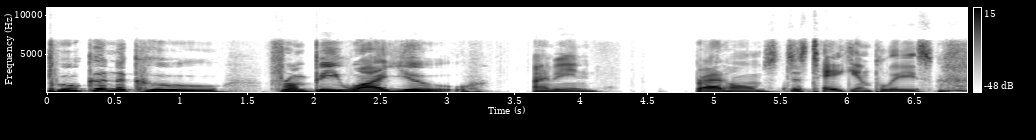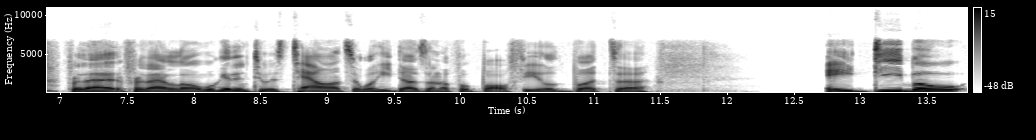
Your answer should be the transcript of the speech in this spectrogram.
Puka Nacua from BYU. I mean, Brad Holmes, just take him, please, for that for that alone. We'll get into his talents and what he does on the football field, but. Uh, a Deebo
